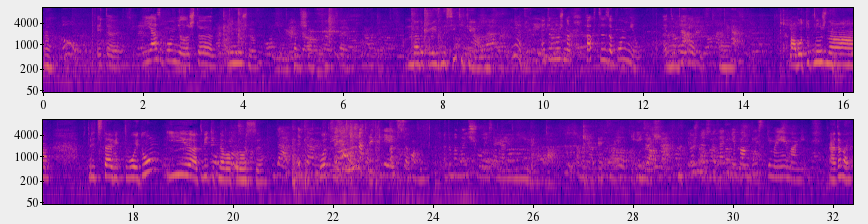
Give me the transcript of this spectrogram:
А, Это. И я запомнила, что не нужно. хорошо. Надо произносить эти иероглифы. Нет, это нужно, как ты запомнил. Этот иероглиф. А вот тут нужно представить твой дом и ответить на вопросы. Да, это, вот. это нужно приклеить все. Нужно сказать мне по-английски моей маме. А, давай.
